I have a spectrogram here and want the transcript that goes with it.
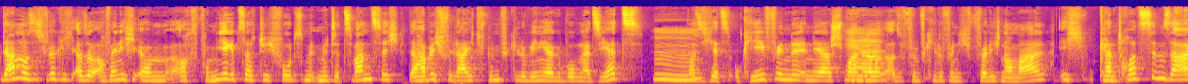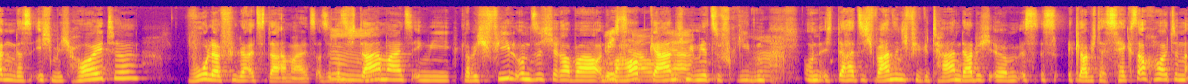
da muss ich wirklich, also auch wenn ich, ähm, auch von mir gibt's natürlich Fotos mit Mitte 20, da habe ich vielleicht fünf Kilo weniger gewogen als jetzt, was ich jetzt okay finde in der Spanne. Ja. also fünf Kilo finde ich völlig normal. Ich kann trotzdem sagen, dass ich mich heute heute wohler fühle als damals. Also, dass ich damals irgendwie, glaube ich, viel unsicherer war und Mhm. Ich überhaupt auch, gar nicht ja. mit mir zufrieden. Und ich, da hat sich wahnsinnig viel getan. Dadurch ähm, ist, ist glaube ich, der Sex auch heute ein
